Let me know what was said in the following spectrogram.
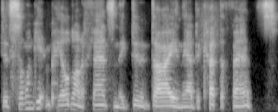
did someone get impaled on a fence and they didn't die and they had to cut the fence?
